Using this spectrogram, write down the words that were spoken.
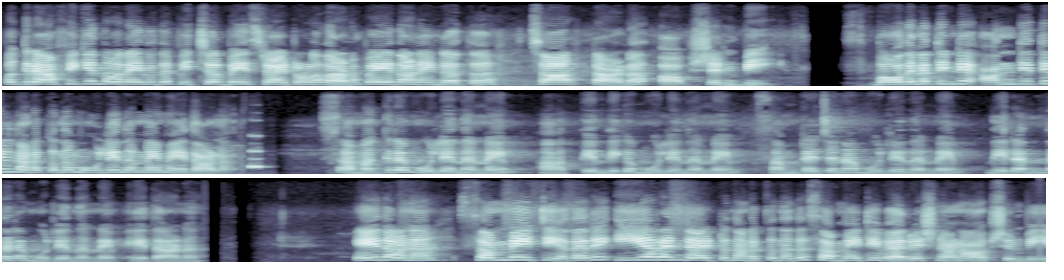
അപ്പോൾ ഗ്രാഫിക് എന്ന് പറയുന്നത് പിക്ചർ ബേസ്ഡ് ആയിട്ടുള്ളതാണ്. അപ്പോൾ ഏതാണ് അതിന്റെ അകത്ത്? ചാർട്ടാണ് ഓപ്ഷൻ ബി ബോധനത്തിന്റെ അന്ത്യത്തിൽ നടക്കുന്ന മൂല്യനിർണയം ഏതാണ്? സമഗ്ര മൂല്യനിർണയം ആത്യന്തിക മൂല്യനിർണയം സംരചന മൂല്യനിർണയം നിരന്തര മൂല്യനിർണയം ഏതാണ്? ഏതാണ്? സമ്മേറ്റി അതായത് ഇയർ എൻഡ് ആയിട്ട് നടക്കുന്നത് സമ്മേറ്റി വാലുവേഷൻ ആണ് ഓപ്ഷൻ ബി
